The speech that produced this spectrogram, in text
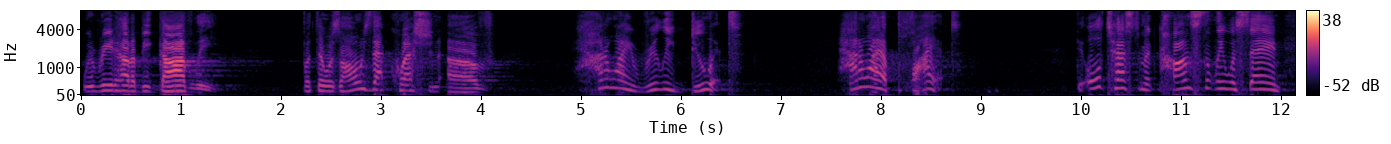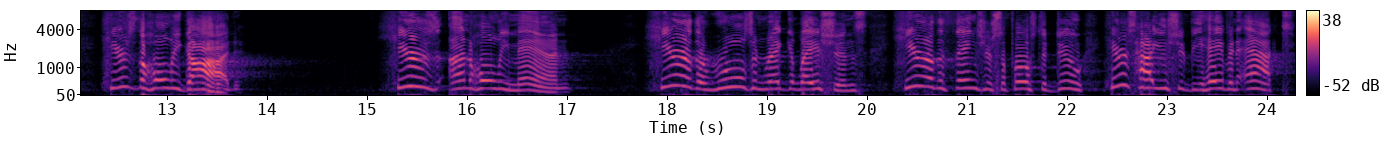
We read how to be godly. But there was always that question of how do I really do it? How do I apply it? The Old Testament constantly was saying, here's the holy God, here's unholy man, here are the rules and regulations, here are the things you're supposed to do, here's how you should behave and act.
